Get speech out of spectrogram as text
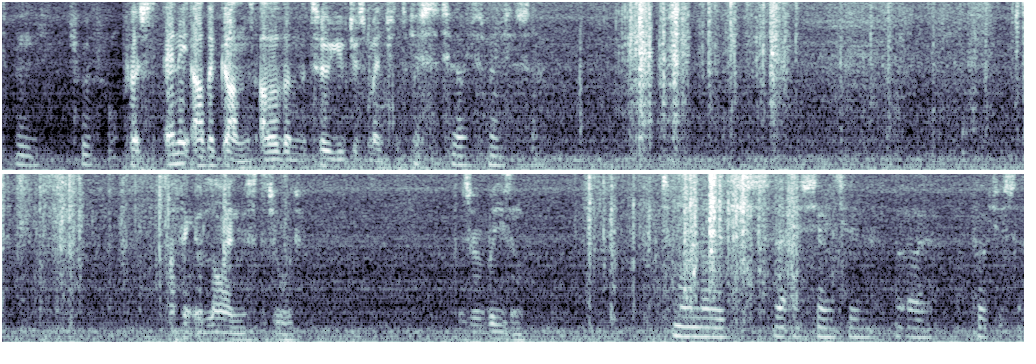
to be truthful. First, any other guns other than the two you've just mentioned? Just the two I just mentioned, sir. Think you're lying, Mr. George. Is there a reason? To my knowledge, that is the only that I purchased, sir.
